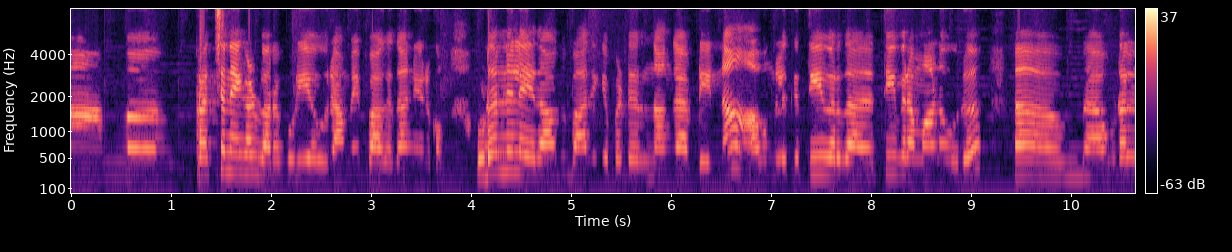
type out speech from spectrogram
ஆஹ் பிரச்சனைகள் வரக்கூடிய ஒரு அமைப்பாக தான் இருக்கும். உடல்நிலை ஏதாவது பாதிக்கப்பட்டு இருந்தாங்க அப்படின்னா அவங்களுக்கு தீவிரத தீவிரமான ஒரு ஆஹ், உடல்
